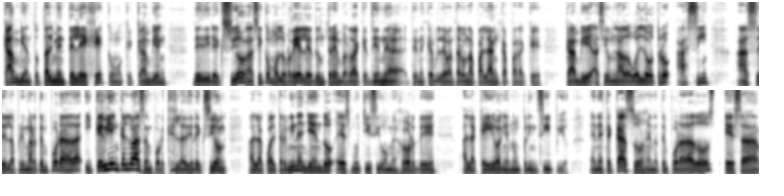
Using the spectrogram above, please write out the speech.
cambian totalmente el eje, como que cambian de dirección, así como los rieles de un tren, ¿verdad? Que tiene, tienes que levantar una palanca para que cambie hacia un lado o el otro, así hace la primera temporada y qué bien que lo hacen porque la dirección a la cual terminan yendo es muchísimo mejor de a la que iban en un principio. En este caso, en la temporada 2, esa,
